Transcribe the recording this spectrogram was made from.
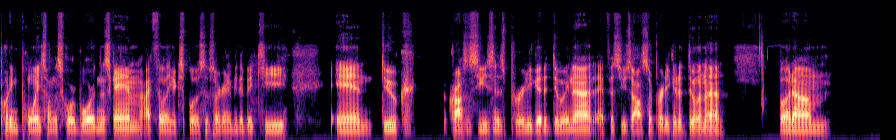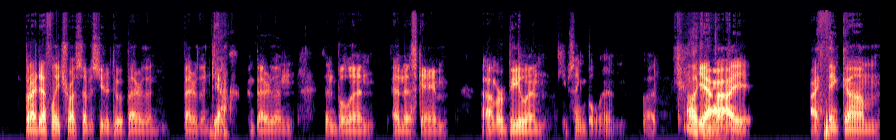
putting points on the scoreboard in this game, I feel like explosives are going to be the big key. And Duke across the season is pretty good at doing that. FSU is also pretty good at doing that. But um, but I definitely trust FSU to do it better than better than Duke Yeah. and better than than Berlin in this game, um, or Belin. I keep saying Berlin, but I like yeah. I I think um,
